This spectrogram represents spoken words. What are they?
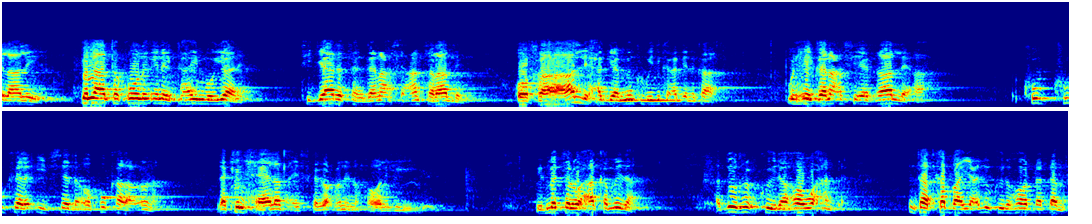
ilaaliya. Ilaa an takuuna inay tahay mooyaane tijaaratan ganacsi can taraadin oo raalli xagga minkum idinka ah wixii ganacsi ee raalli ah ku kala iibsada oo ku kala cuna laakiin xeelad ha iskaga cunin xoolihii. Bilmatel waxaa ka mid a hadduu ruux ku yidhaah hoo waxaan intaad ka baayacdu ku yidhi hoo dhadhami.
